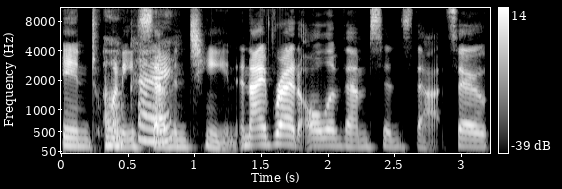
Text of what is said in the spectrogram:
in 2017. Okay. And I've read all of them since that. So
